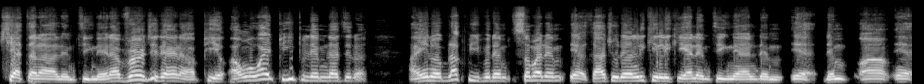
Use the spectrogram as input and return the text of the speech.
cat and all them thing there. And a virgin and a pay. And white people them that you know. And you know, black people them, some of them, yeah, cause through them licky licky and them thing there and them, yeah, them, um, yeah,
